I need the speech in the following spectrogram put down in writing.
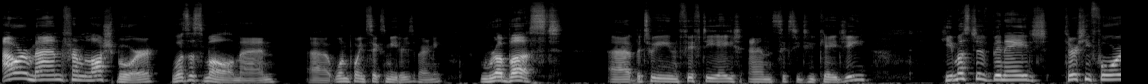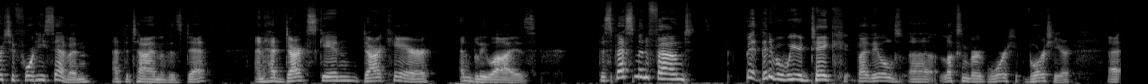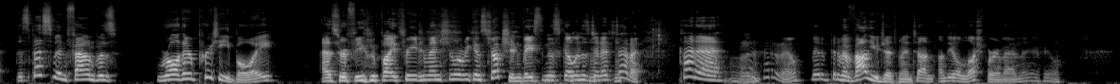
Our man from Loschbour was a small man, uh, 1.6 meters apparently, robust, uh, between 58 and 62 kg. He must have been aged 34 to 47 at the time of his death, and had dark skin, dark hair, and blue eyes. The specimen found bit bit of a weird take by the old uh, Luxembourg Vort, Vort here. Uh, the specimen found was rather pretty boy, as revealed by three dimensional reconstruction based on the skull and his genetic data. Kind of, I don't know, bit bit of a value judgment on, on the old Lushborough man there. I feel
